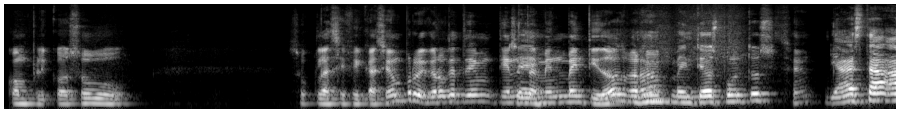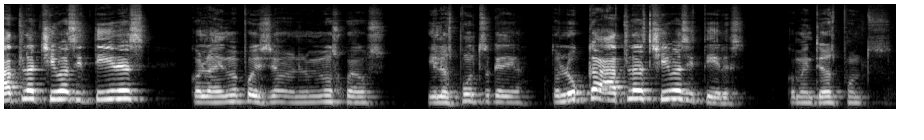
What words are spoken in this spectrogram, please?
complicó su, su clasificación porque creo que tiene, tiene Sí. también 22, casa. ¿verdad? Ujú, 22 puntos. Sí. Ya está Atlas, Chivas y Tigres con la misma posición, en los mismos juegos. Y los puntos que diga. Toluca, Atlas, Chivas y Tigres con 22 puntos.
